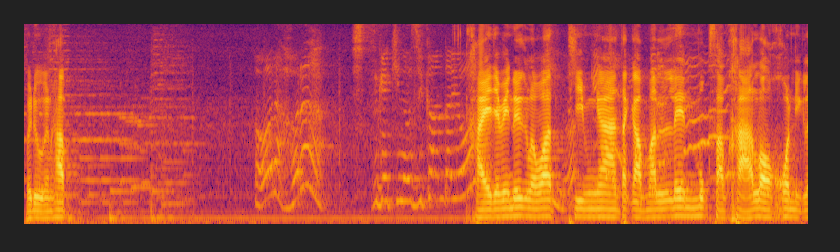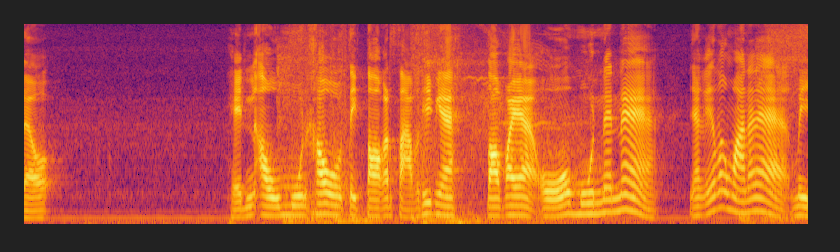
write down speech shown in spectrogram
ไปดูกันครับ ใครจะไปนึกแล้วว่าทีมงานตะกลับมาเล่นมุกสับขาหลอกคนอีกแล้ว เห็นเอามูลเข้าติดต่อกันสามอาทิตย์ไง ต่อไปอะโอ้มูลแน่ๆ อย่างนี้ต้องมาแน่ๆ มี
